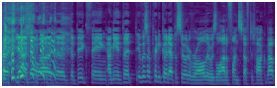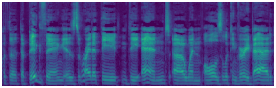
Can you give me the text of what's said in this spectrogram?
but yeah, no. Uh, the the big thing. I mean, the, it was a pretty good episode overall. There was a lot of fun stuff to talk about. But the the big thing is right at the the end uh, when all is looking very bad.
